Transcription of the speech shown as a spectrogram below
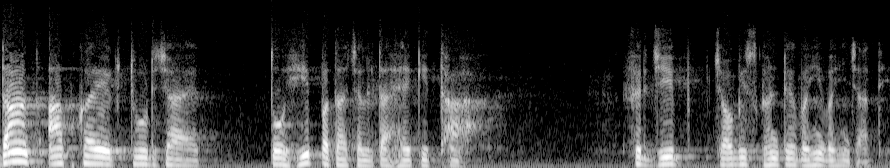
दांत आपका एक टूट जाए तो ही पता चलता है कि था। फिर जीप 24 घंटे वहीं वहीं जाती।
